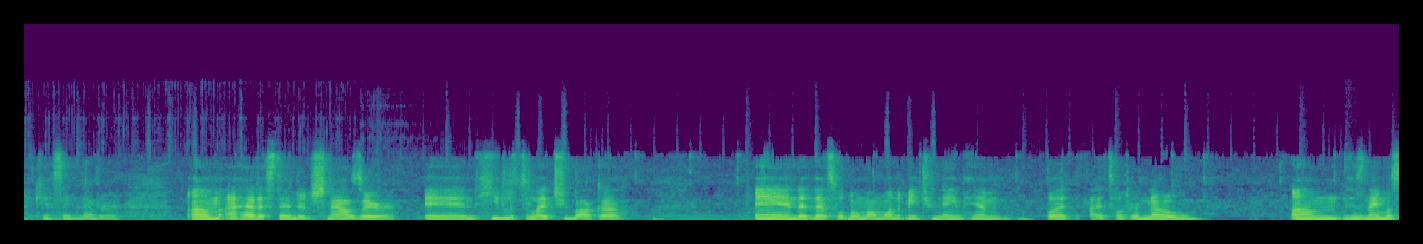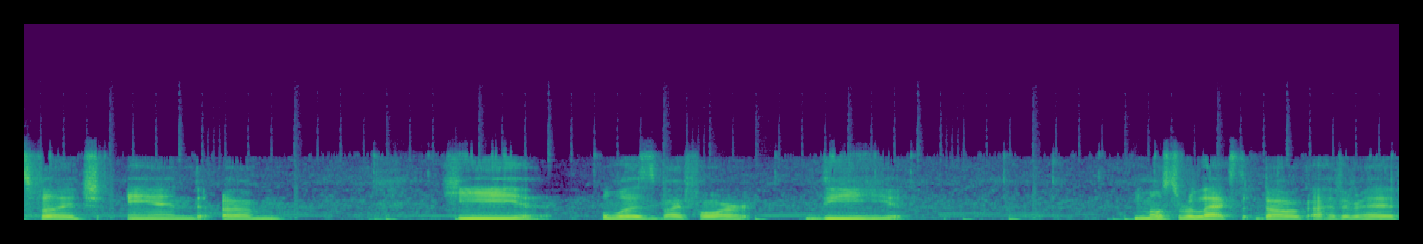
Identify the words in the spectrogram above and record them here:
I can't say never. Um, I had a standard Schnauzer, and he looked like Chewbacca, and that's what my mom wanted me to name him, but I told her no. Um, his name was Fudge, and um, he was by far the most relaxed dog I have ever had.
